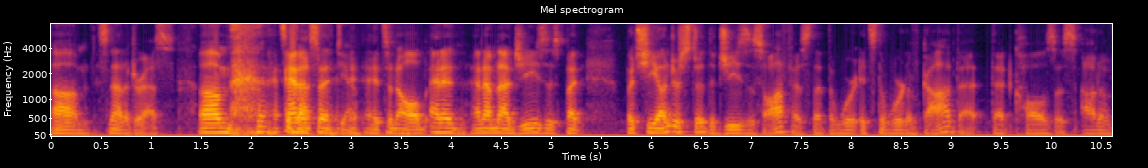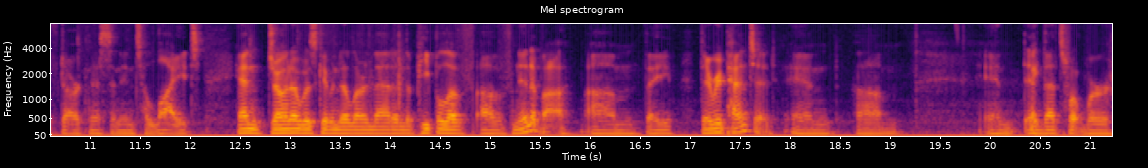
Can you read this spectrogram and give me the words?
um, it's not a dress. Um, It's a and vestment, yeah. it's an all, and it, and I'm not Jesus, but but she understood the Jesus office that the word it's the word of God that that calls us out of darkness and into light. And Jonah was given to learn that, and the people of of Nineveh um, they they repented, and um, and and that's what we're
